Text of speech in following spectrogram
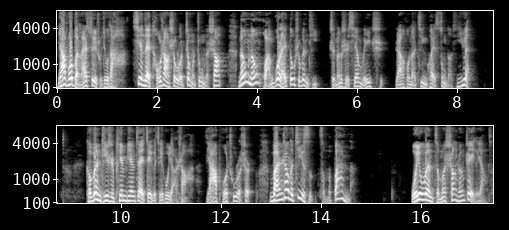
牙婆本来岁数就大，现在头上受了这么重的伤，能不能缓过来都是问题，只能是先维持，然后呢尽快送到医院。可问题是，偏偏在这个节骨眼上啊，牙婆出了事儿，晚上的祭祀怎么办呢？我又问怎么伤成这个样子。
